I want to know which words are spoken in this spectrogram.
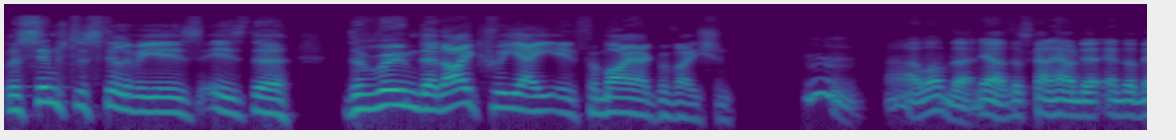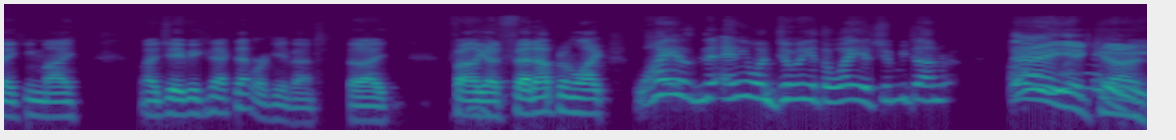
But Sims Distillery is is the the room that I created for my aggravation. Hmm. Oh, I love that. Yeah, that's kind of how it ended up making my my JV Connect networking event that I finally got fed up and I'm like, why isn't anyone doing it the way it should be done? There oh, you wait. go.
